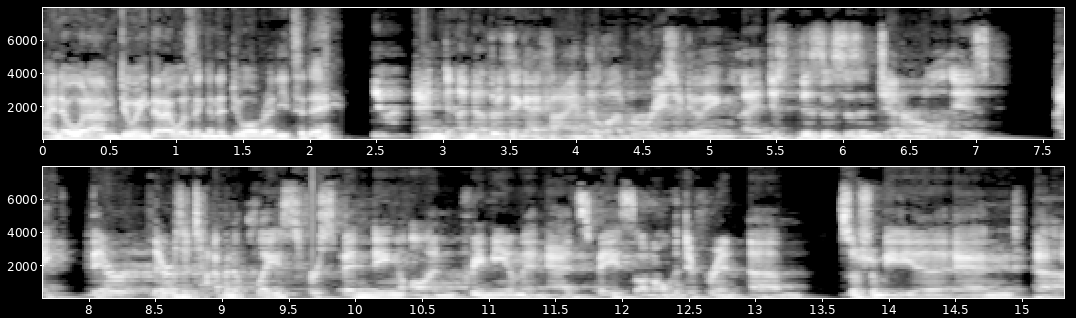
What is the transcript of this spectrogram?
I know what I'm doing that I wasn't going to do already today. Yeah. And another thing I find that a lot of breweries are doing and just businesses in general is I, there there is a time and a place for spending on premium and ad space on all the different um, social media and uh,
